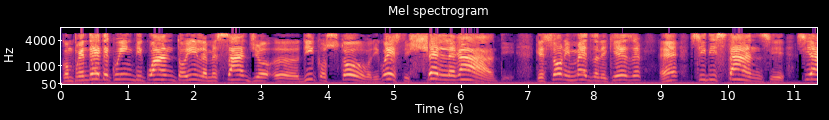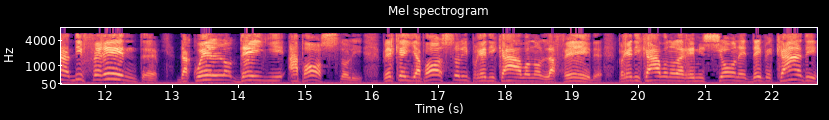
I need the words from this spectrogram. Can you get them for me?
Comprendete quindi quanto il messaggio eh, di costoro, di questi scellerati che sono in mezzo alle chiese, eh, si distanzi, sia differente da quello degli apostoli, perché gli apostoli predicavano la fede, predicavano la remissione dei peccati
